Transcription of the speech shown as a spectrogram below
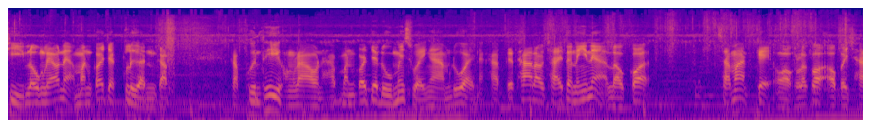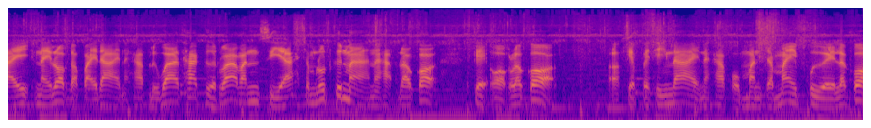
ฉีกลงแล้วเนี่ยมันก็จะเกลื่อนกับกับพื้นที่ของเรานะครับ มันก็จะดูไม่สวยงามด้วยนะครับ แต่ถ้าเราใช้ตัวนี้เนี่ยเราก็ สามารถแกะออกแล้วก็เอาไปใช้ในรอบต่อไปได้นะครับ หรือว่าถ้าเกิดว่ามันเสียชำรุดขึ้นมานะครับ เราก็แกะออกแล้วก็เอ่อเก็บไปทิ้งได้นะครับ ผมมันจะไม่เปื่อยแล้วก็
